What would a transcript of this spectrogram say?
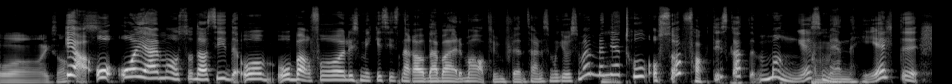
og ikke sant? Ja, og, og jeg må også da si det, og, og bare for å liksom ikke si sånn at det er bare matinfluenserne som er grusomme, men jeg tror også faktisk at mange som er en helt eh,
